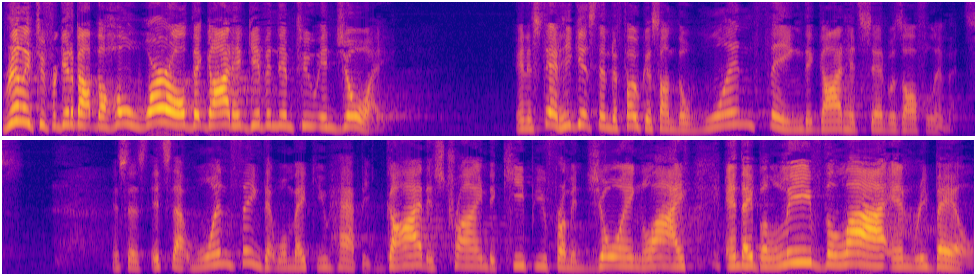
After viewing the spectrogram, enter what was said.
really to forget about the whole world that God had given them to enjoy. And instead, he gets them to focus on the one thing that God had said was off limits. And says, it's that one thing that will make you happy. God is trying to keep you from enjoying life, and they believe the lie and rebelled.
